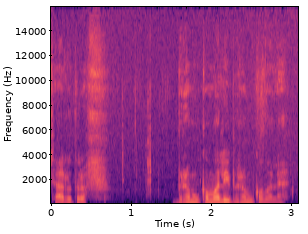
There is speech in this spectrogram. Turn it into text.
चारों तरफ़ भ्रम कमल ही भ्रम कमल है।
